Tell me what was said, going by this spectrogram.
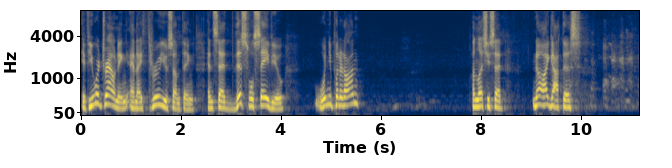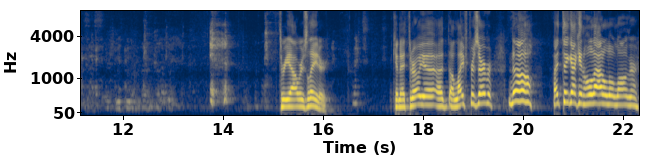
If you were drowning and I threw you something and said, This will save you, wouldn't you put it on? Unless you said, No, I got this. Three hours later, can I throw you a, a life preserver? No, I think I can hold out a little longer.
